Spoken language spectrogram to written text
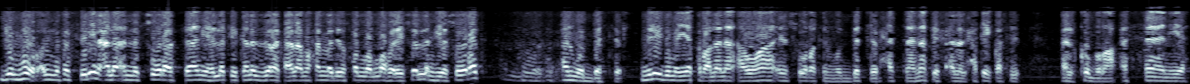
جمهور المفسرين على أن السورة الثانية التي تنزلت على محمد صلى الله عليه وسلم هي سورة المدثر. نريد من يقرأ لنا أوائل سورة المدثر حتى نقف على الحقيقة الكبرى الثانية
